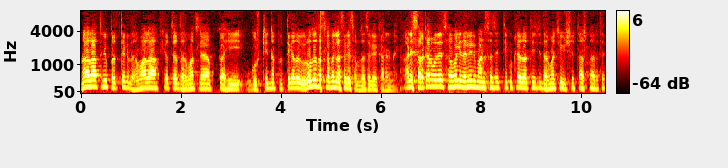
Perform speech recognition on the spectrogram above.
कुणाला तरी प्रत्येक धर्माला किंवा त्या धर्मातल्या काही गोष्टींना प्रत्येकाचा विरोधच असला पाहिजे असं काही समजायचं काही कारण नाही. आणि सरकारमध्ये सहभागी झालेली माणसं आहेत ती कुठल्या जातीची धर्माची विशेषता असणार आहेत?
